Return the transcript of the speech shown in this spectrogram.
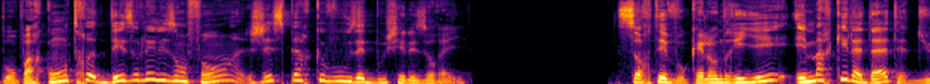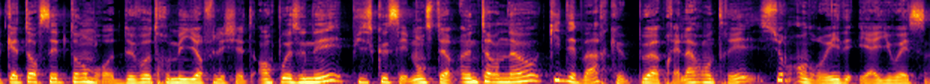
Bon par contre, désolé les enfants, j'espère que vous vous êtes bouché les oreilles. Sortez vos calendriers et marquez la date du 14 septembre de votre meilleure fléchette empoisonnée puisque c'est Monster Hunter Now qui débarque peu après la rentrée sur Android et iOS.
